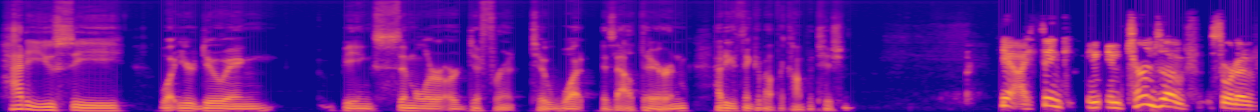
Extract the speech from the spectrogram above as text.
How do you see what you're doing being similar or different to what is out there, and how do you think about the competition? Yeah, I think in, in terms of sort of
